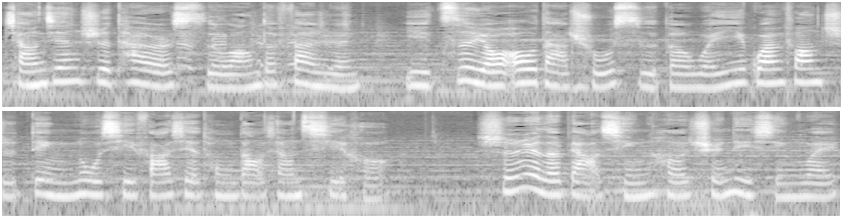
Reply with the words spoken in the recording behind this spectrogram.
强奸致胎儿死亡的犯人以自由殴打处死的唯一官方指定怒气发泄通道相契合。使女的表情和群体行为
